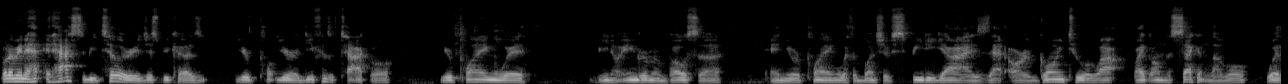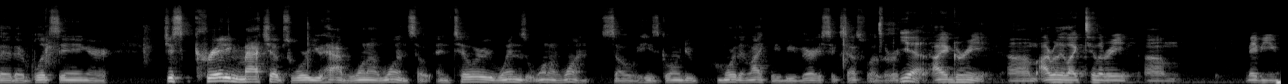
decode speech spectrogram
But I mean, it, it has to be Tillery just because you're you're a defensive tackle, you're playing with, you know, Ingram and Bosa and you're playing with a bunch of speedy guys that are going to a lot like on the second level, whether they're blitzing or just creating matchups where you have one on one. So and Tillery wins one on one, so he's going to more than likely be very successful as a rookie. Yeah, I agree. Um, I really like Tillery. Um, maybe you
